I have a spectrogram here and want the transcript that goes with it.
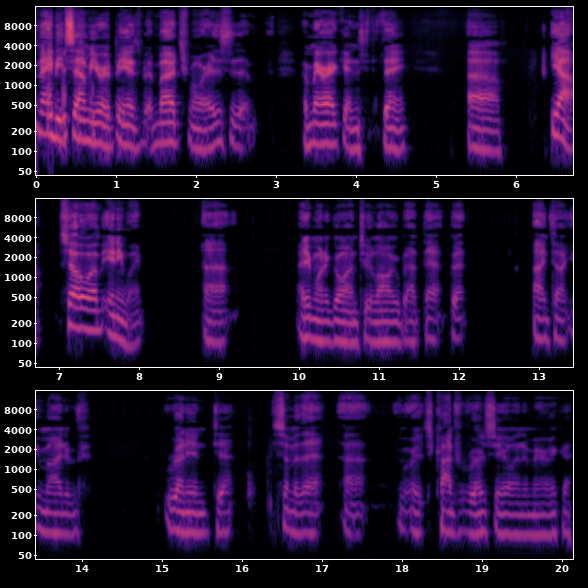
Maybe some Europeans, but much more. This is an American thing. Uh, yeah. So, um, anyway, uh, I didn't want to go on too long about that, but I thought you might have run into some of that uh, where it's controversial in America.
